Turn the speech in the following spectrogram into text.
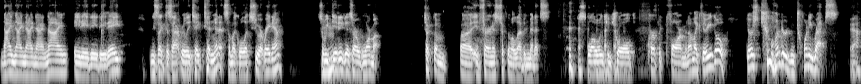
9, 9, 9, 9, 9, 8, 8, 8, 8, 8. And he's like, Does that really take 10 minutes? I'm like, Well, let's do it right now. So we did it as our warm up. Took them, uh, in fairness, took them 11 minutes. Slow and controlled, perfect form. And I'm like, There you go. There's 220 reps Yeah.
